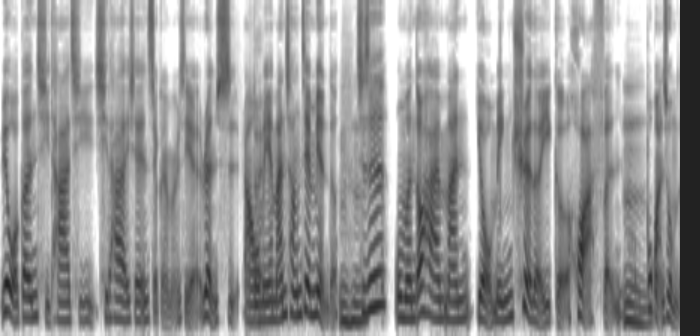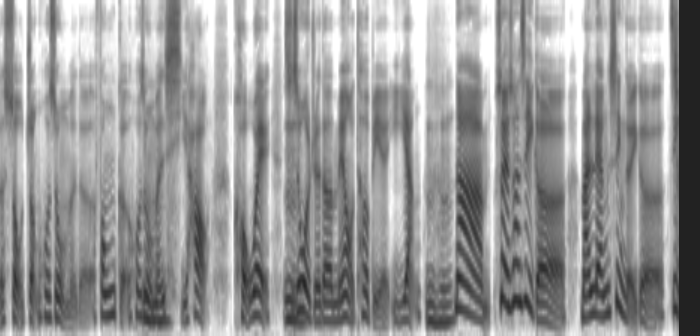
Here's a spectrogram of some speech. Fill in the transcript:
因为我跟其他其其他的一些 Instagramers 也认识，然后我们也蛮常见面的。其实我们都还蛮有明确的一个划分，嗯，不管是我们的受众，或是我们的风格，或是我们喜好、嗯、口味，其实我觉得没有特别一样。嗯哼，那所以算是一个蛮良性的一个竞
